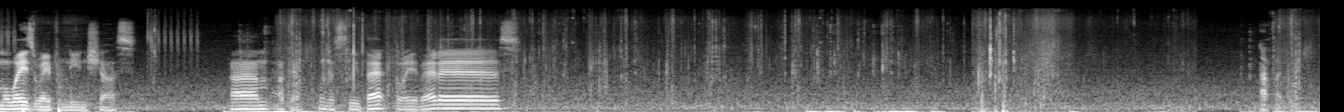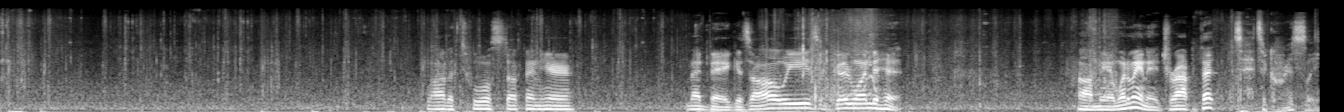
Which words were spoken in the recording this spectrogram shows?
I'm a ways away from needing shuss. Um, okay, we'll just leave that the way that is. Nothing. A lot of tool stuff in here. Med bag is always a good one to hit. Oh man, what am I gonna drop? That that's a grizzly.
